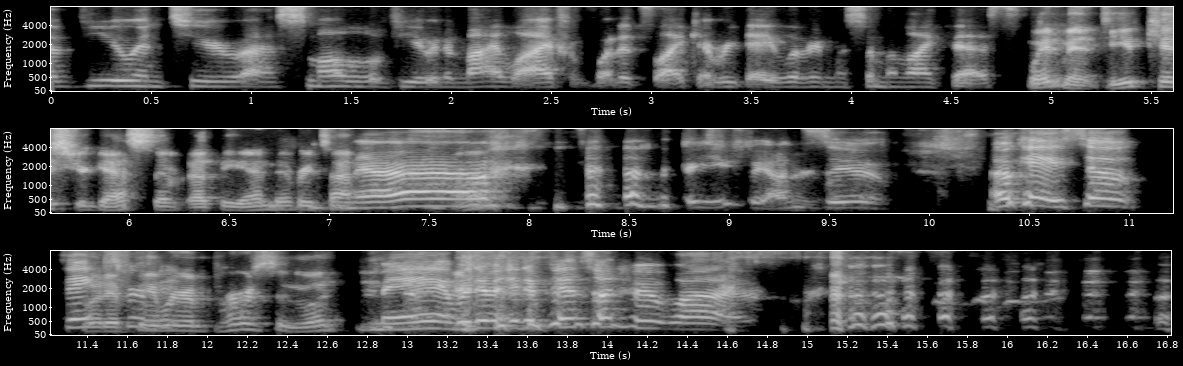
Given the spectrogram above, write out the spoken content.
a, view into a small little view into my life of what it's like every day living with someone like this. Wait a minute. Do you kiss your guests at the end every time? No, oh. they're usually on Zoom. Okay, so Thanks but if they were in person, what? Man, it depends on who it was.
